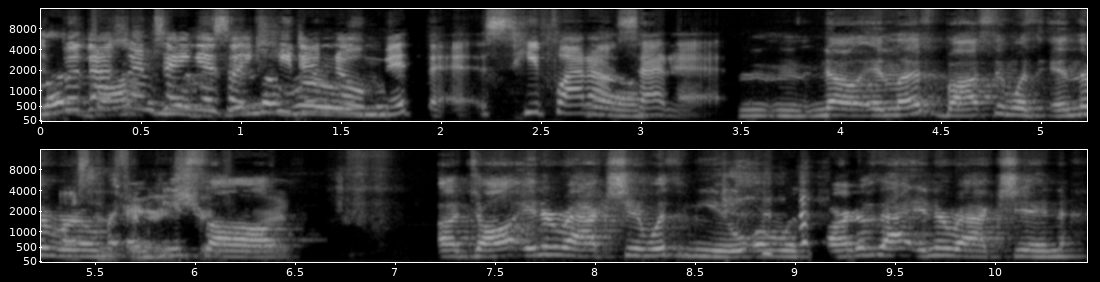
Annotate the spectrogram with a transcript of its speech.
but that's what I'm saying is like in the he didn't room- omit this. He flat out said it. Mm-mm, No, unless Boston was in the room Boston's and he saw straightforward. adult interaction with Mew or was part of that interaction,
